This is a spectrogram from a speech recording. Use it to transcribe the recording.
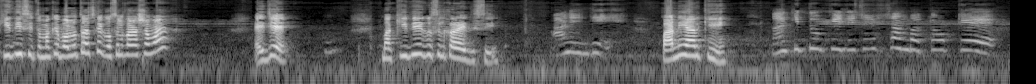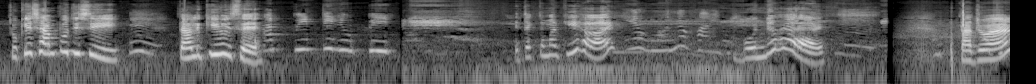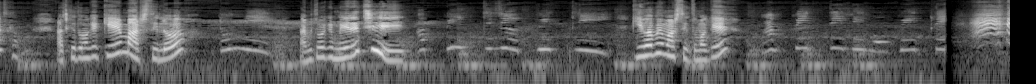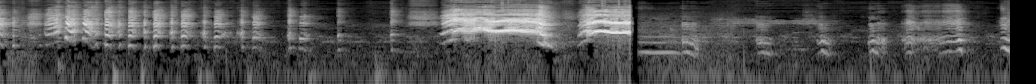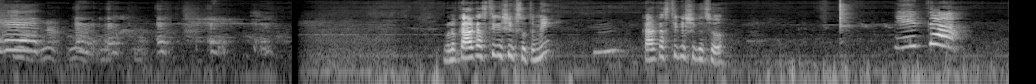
কি দিছি? তোমাকে বলো তো আজকে গোসল করার সময়। এই যে মা কি দিয়ে গোসল করাই দিছি? পানি আর কি? চোখে শ্যাম্পু দিছি? তাহলে কি হয়েছে এটা তোমার কি হয়? হয়। বন্ধু হয়? তাজওয়ার আজকে তোমাকে কে মারছিল? আমি তোমাকে মেরেছি? কীভাবে মারছি তোমাকে? বলো কার কাছ থেকে শিখছো তুমি? কার কাছ থেকে শিখেছো?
